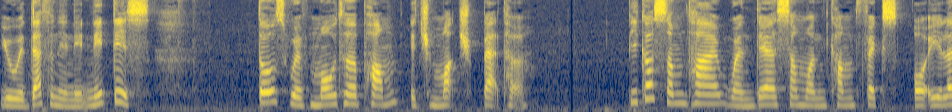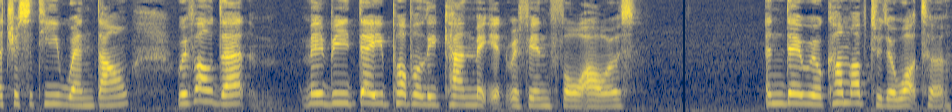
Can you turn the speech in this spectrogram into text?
you will definitely need this. Those with motor pump is much better. Because sometimes when there's someone come fix or electricity went down, without that, maybe they probably can't make it within 4 hours. And they will come up to the water.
